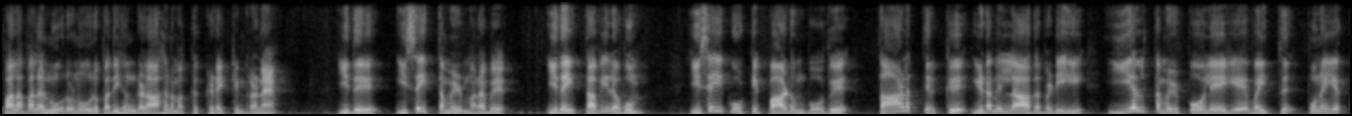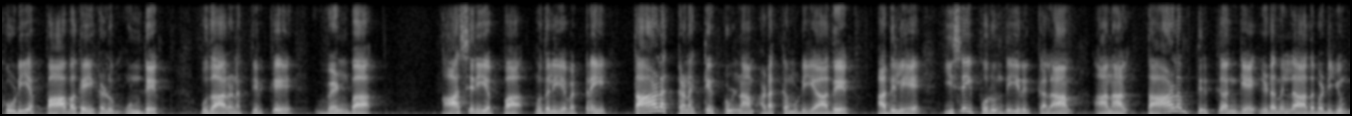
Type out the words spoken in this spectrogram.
பல பல நூறு நூறு பதிகங்களாக நமக்கு கிடைக்கின்றன. இது இசைத்தமிழ் மரபு. இதை தவிரவும் இசை கூட்டி பாடும்போது தாளத்திற்கு இடமில்லாதபடி இயல் தமிழ் போலேயே வைத்து புனையக்கூடிய பாவகைகளும் உண்டு. உதாரணத்திற்கு வெண்பா ஆசிரியப்பா முதலியவற்றை தாளக்கணக்கிற்குள் நாம் அடக்க முடியாது. அதிலே இசை பொருந்தி இருக்கலாம் ஆனால் தாளத்திற்கு அங்கே இடமில்லாதபடியும்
